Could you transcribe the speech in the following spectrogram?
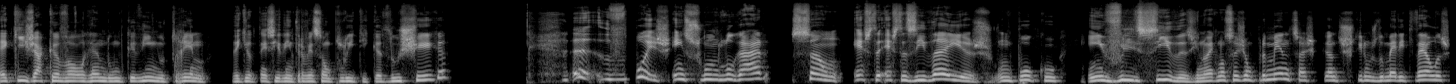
aqui já cavalgando um bocadinho o terreno daquilo que tem sido a intervenção política do Chega. Uh, depois, em segundo lugar, são esta, estas ideias um pouco envelhecidas, e não é que não sejam prementes, acho que antes de discutirmos do mérito delas,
